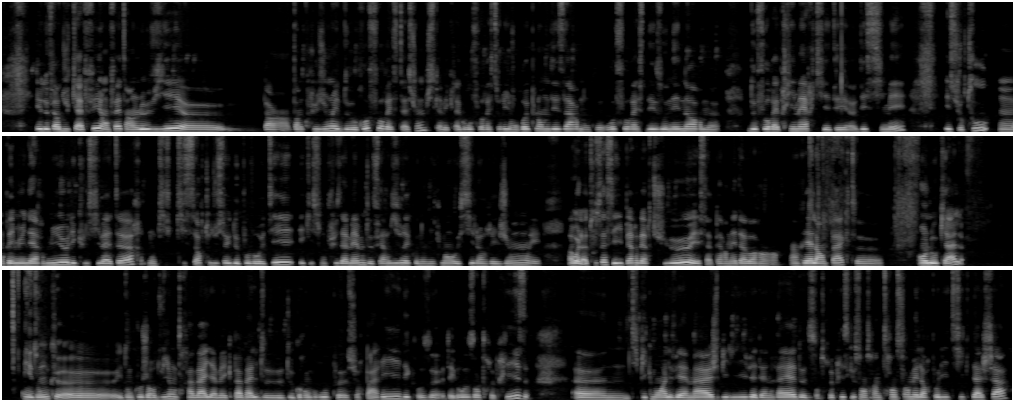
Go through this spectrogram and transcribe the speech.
et de faire du café en fait un levier d'inclusion et de reforestation, puisqu'avec l'agroforesterie, on replante des arbres, donc on reforeste des zones énormes de forêts primaires qui étaient euh, décimées. Et surtout, on rémunère mieux les cultivateurs, donc qui, sortent du seuil de pauvreté et qui sont plus à même de faire vivre économiquement aussi leur région. Et voilà, tout ça c'est hyper vertueux et ça permet d'avoir un, réel impact euh, en local. Et donc, euh, donc aujourd'hui, on travaille avec pas mal de, grands groupes sur Paris, des grosses, grosses entreprises, euh, typiquement LVMH, Believe, Edenred, des entreprises qui sont en train de transformer leur politique d'achat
